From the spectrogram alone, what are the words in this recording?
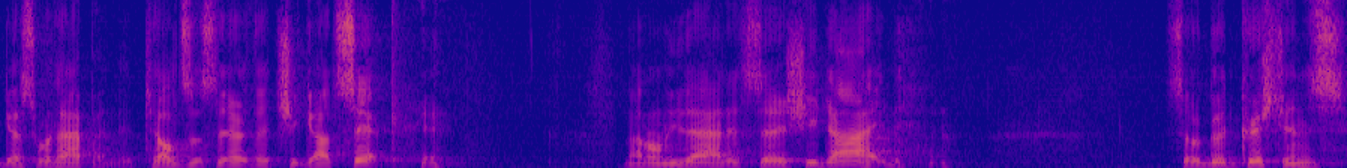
guess what happened? It tells us there that she got sick. Not only that, it says she died. so good Christians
